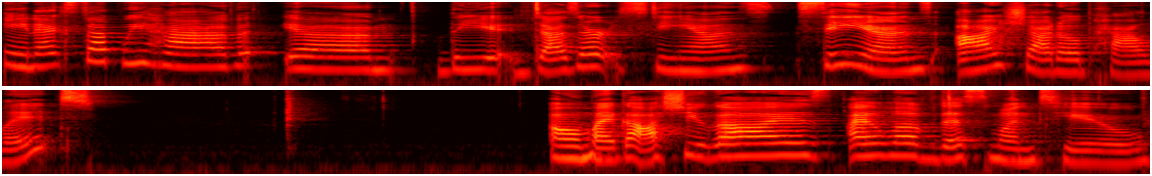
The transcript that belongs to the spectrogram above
Okay, next up we have um, the Desert Sands, Sands eyeshadow palette. Oh my gosh, you guys. I love this one too.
